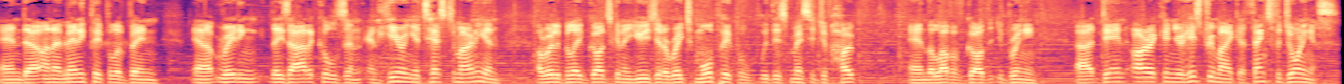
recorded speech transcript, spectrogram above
And uh, I know many people have been uh, reading these articles and, and hearing your testimony, and I really believe God's going to use you to reach more people with this message of hope and the love of God that you're bringing. Uh, Dan, I reckon you're a history maker. Thanks for joining us.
